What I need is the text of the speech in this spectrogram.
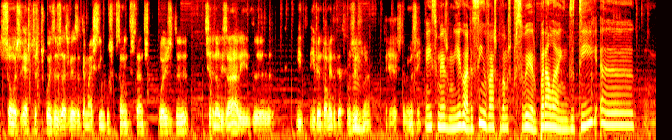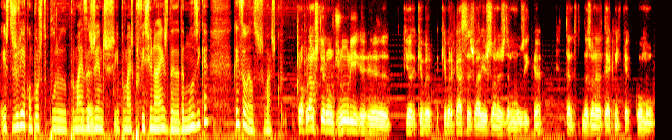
são as, estas coisas, às vezes até mais simples, que são interessantes depois de, de se analisar e de e eventualmente até de produzir, uhum. não é? É mesmo assim. É isso mesmo. E agora, sim, Vasco, vamos perceber, para além de ti, uh, este júri é composto por, por mais uhum. agentes e por mais profissionais da, da, música. Quem são eles, Vasco? Procuramos ter um júri uh, que, que abarcasse as várias zonas da música, tanto na zona técnica como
